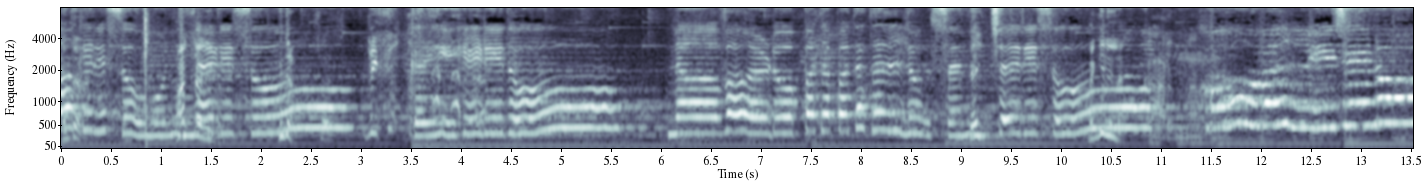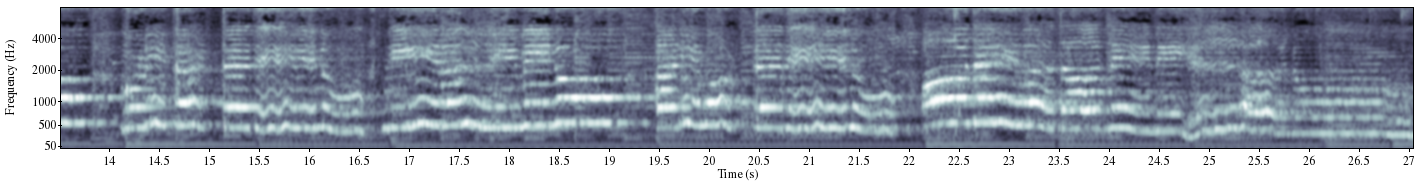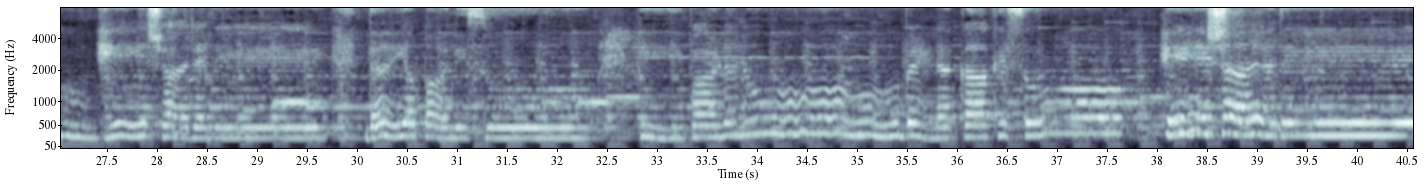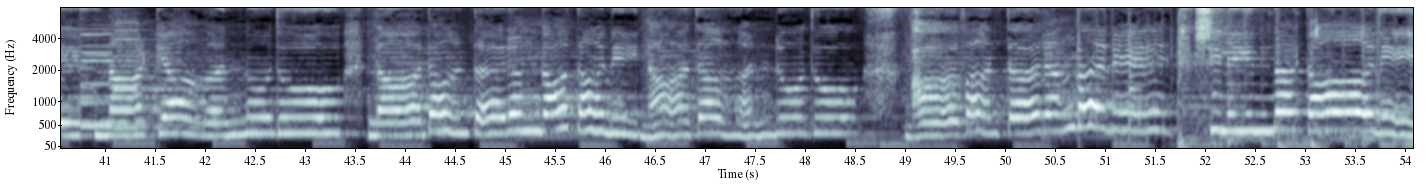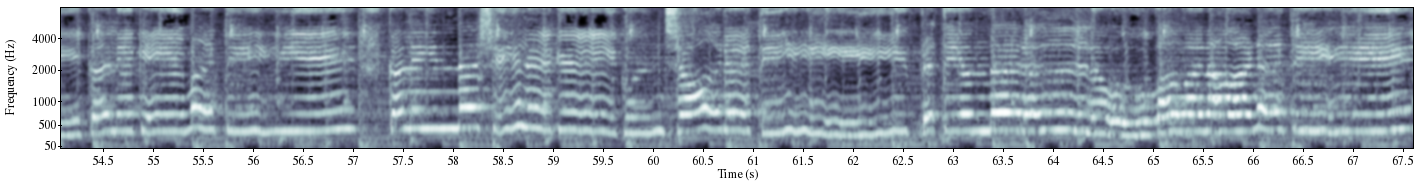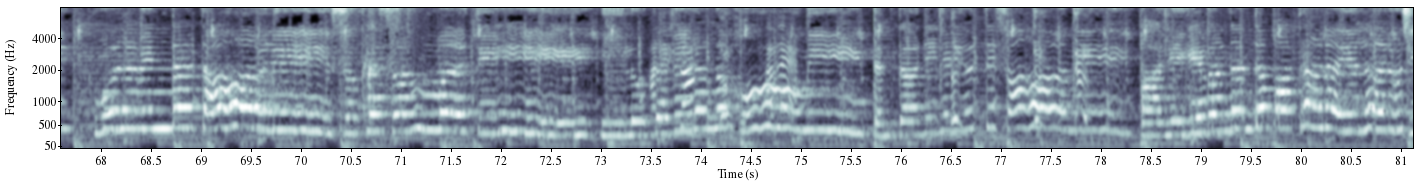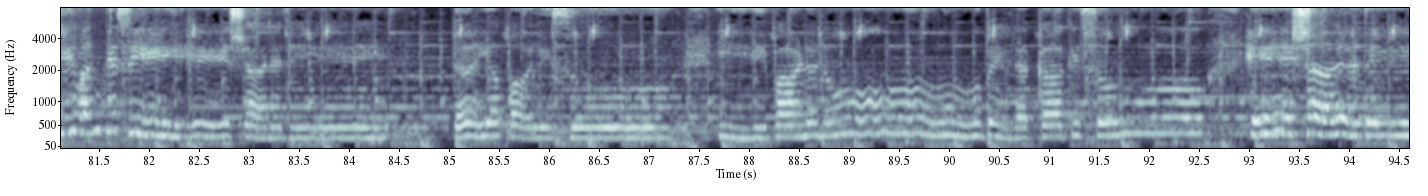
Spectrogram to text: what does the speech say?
ನೆಲೆಯಾಗಿರಿಸು ಮುನ್ನಡೆಸು ಕೈ ಹಿಡಿದು ನಾವಾಡೋ ಪದ ಪದದಲ್ಲೂ ಸಂಚರಿಸು ಹೂವಲ್ಲಿ ಜೇನು ಗುಡಿ ಕಟ್ಟದೇನು ನೀರಲ್ಲಿ ಮೀನು ಅಡಿ ಮುಟ್ಟದೇನು ಆ ದೈವದಾಜ್ಞೆನೇ ಎಲ್ಲಾನು ಹೇ ಶಾರದೆ ದಯ ಪಾಲಿಸು. ಈ ಬಾಳನು ಬೆಳಕಾಗಿಸು ಹೇ ಶಾರದೆ ನಾಟ್ಯ ಅನ್ನೋದು ನಾದಾಂತರಂಗ ತಾನೇ ನಾದ ಅನ್ನೋದು ಭಾವಾಂತರಂಗನೇ ಪ್ರತಿಯೊಂದರಲ್ಲೂ ಪವನಾಣತಿ ಒಲವಿಂದ ತಾನೇ ಸುಖ ಸಮ್ಮತಿ. ಈ ಲೋಕದ ರಂಗಭೂಮಿ ತಂತಾನೆ ನಡೆಯುತ್ತೆ ಸ್ವಾಮಿ. ಪಾಲಿಗೆ ಬಂದಂತ ಪಾತ್ರನ ಎಲ್ಲರೂ ಜೀವಂತಿಸಿ. ಶಾರದೆ, ದಯ ಪಾಲಿಸು. ಈ ಬಾಳನು ಬೆಳಕಾಗಿಸು. ಹೇ ಶಾರದೆ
